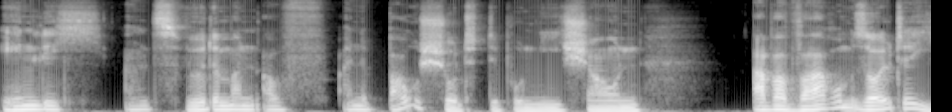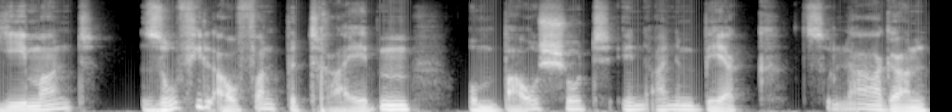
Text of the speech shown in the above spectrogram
Ähnlich als würde man auf eine Bauschuttdeponie schauen. Aber warum sollte jemand so viel Aufwand betreiben, um Bauschutt in einem Berg zu lagern.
